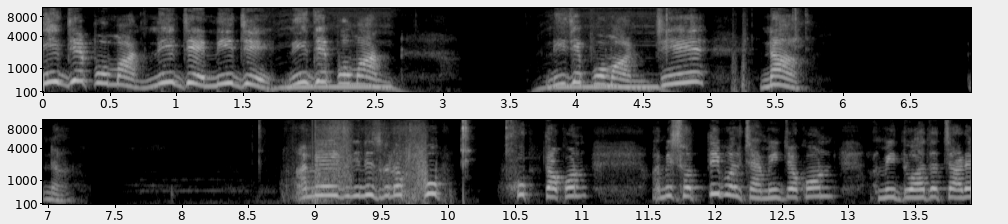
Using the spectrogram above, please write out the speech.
নিজে প্রমাণ, নিজে নিজে নিজে প্রমাণ নিজে প্রমাণ যে না না। আমি এই জিনিসগুলো খুব খুব তখন আমি সত্যি বলছি, আমি যখন আমি দু হাজার চারে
